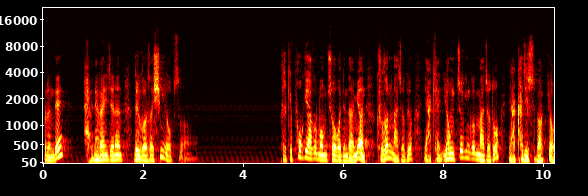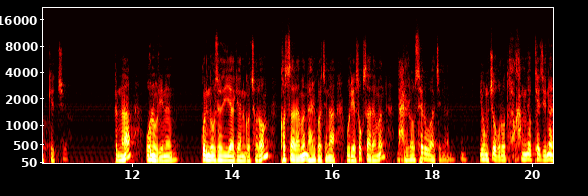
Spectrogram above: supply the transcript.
그런데 아유, 내가 이제는 늙어서 힘이 없어. 그렇게 포기하고 멈추어 버린다면 그것마저도 약해 영적인 것마저도 약해질 수밖에 없겠죠. 그러나 오늘 우리는 고린도서에서 이야기하는 것처럼 겉사람은 낡아지나 우리의 속사람은 날로 새로워지는 영적으로 더 강력해지는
